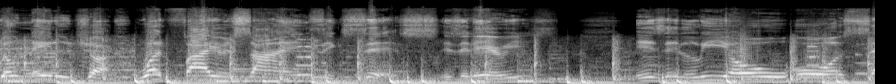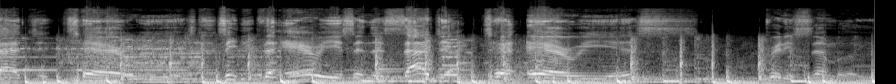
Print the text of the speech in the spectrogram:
Your natal chart. What fire signs exist? Is it Aries? Is it Leo or Sagittarius? See, the Aries and the Sagittarius pretty similar, you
